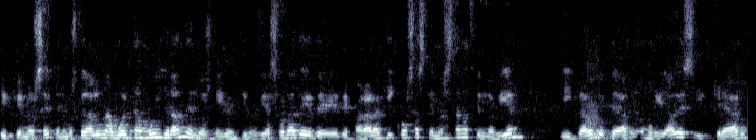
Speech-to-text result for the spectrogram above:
y que no sé, tenemos que darle una vuelta muy grande en 2022. Ya es hora de, parar aquí cosas que no se están haciendo bien y claro que crear comunidades y crear,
